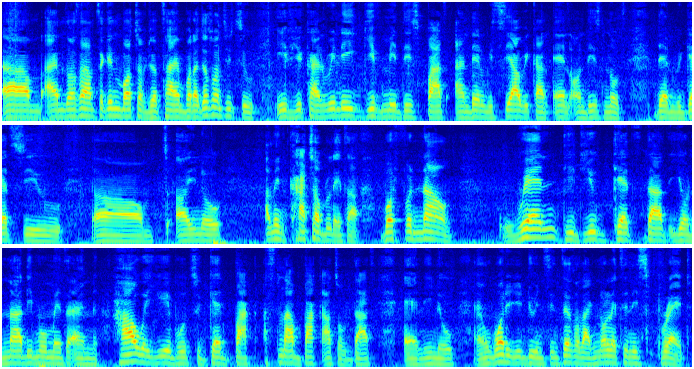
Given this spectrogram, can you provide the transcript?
Um, I'm not I'm taking much of your time, but I just want you to, if you can really give me this part, and then we see how we can end on this note. Then we get to, um, to, uh, you know, I mean, catch up later. But for now, when did you get that your nadir moment, and how were you able to get back, snap back out of that, and you know, and what did you do in terms of like not letting it spread?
